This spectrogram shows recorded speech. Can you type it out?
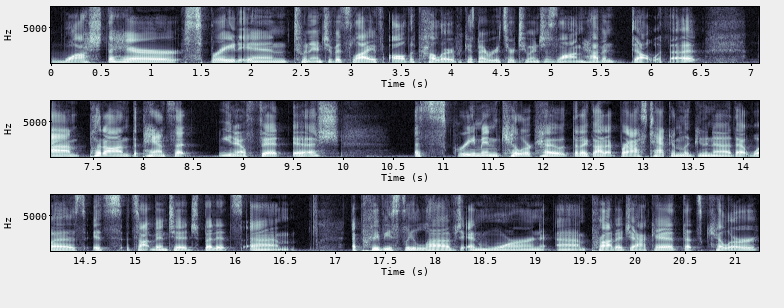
washed the hair, sprayed in to an inch of its life, all the color because my roots are two inches long, haven't dealt with it. Um, put on the pants that, you know, fit ish. A screaming killer coat that I got at Brass Tack in Laguna that was, it's, it's not vintage, but it's, um, a previously loved and worn um, Prada jacket that's killer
